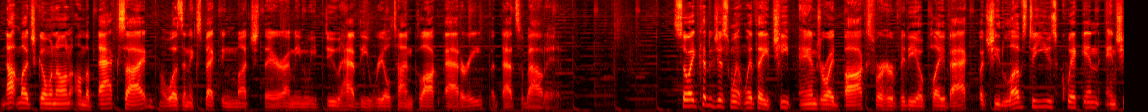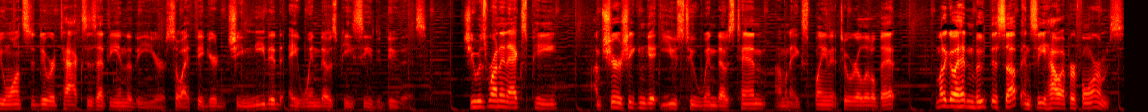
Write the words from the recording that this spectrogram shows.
Not much going on on the back side. I wasn't expecting much there. I mean, we do have the real-time clock battery, but that's about it. So I could have just went with a cheap Android box for her video playback, but she loves to use Quicken and she wants to do her taxes at the end of the year, so I figured she needed a Windows PC to do this. She was running XP. I'm sure she can get used to Windows 10. I'm going to explain it to her a little bit. I'm going to go ahead and boot this up and see how it performs.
